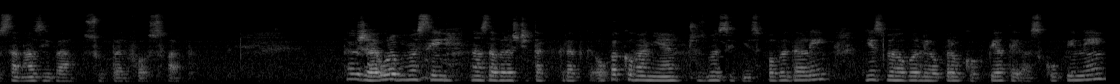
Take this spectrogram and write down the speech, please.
sa nazýva superfosfát. Takže urobíme si na záver ešte také krátke opakovanie, čo sme si dnes povedali. Dnes sme hovorili o prvkoch 5. a skupiny,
